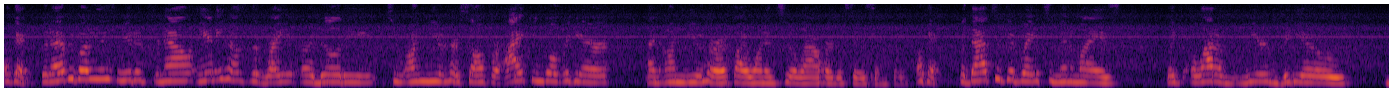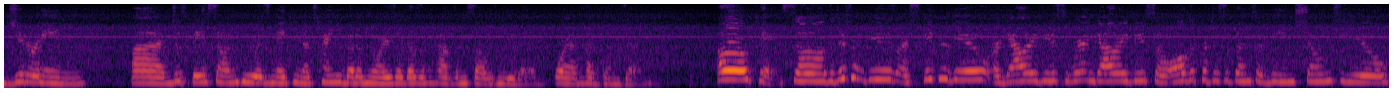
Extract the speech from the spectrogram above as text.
Okay, but everybody is muted for now. Annie has the right or ability to unmute herself, or I can go over here and unmute her if I wanted to allow her to say something. Okay, but that's a good way to minimize like a lot of weird video jittering uh, just based on who is making a tiny bit of noise or doesn't have themselves muted or have headphones in. Okay, so the different views are speaker view or gallery view. So we're in gallery view, so all the participants are being shown to you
